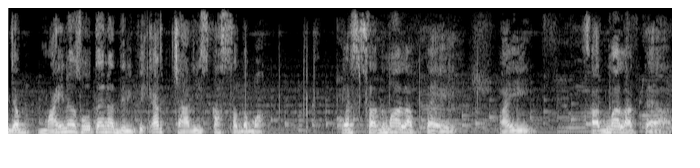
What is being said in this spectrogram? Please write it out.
जब माइनस होता है ना दिल पे, यार चालीस का सदमा। यार सदमा लगता है, भाई, सदमा लगता है यार,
